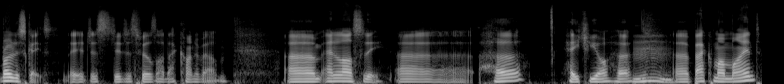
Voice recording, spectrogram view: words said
roller skates. It just it just feels like that kind of album. Um, and lastly, uh, her H E R her Mm. uh, back of my mind.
